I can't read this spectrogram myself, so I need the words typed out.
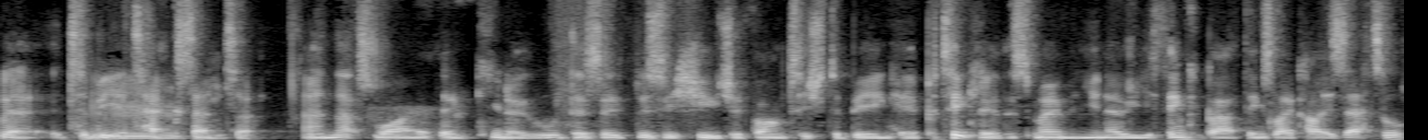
uh, to be a tech mm. center, and that's why I think you know there's a there's a huge advantage to being here, particularly at this moment. You know, you think about things like iZettle.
